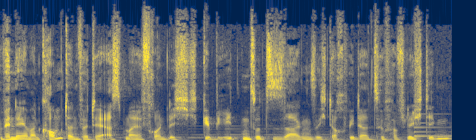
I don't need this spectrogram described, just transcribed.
Wenn da jemand kommt, dann wird er erstmal freundlich gebeten, sozusagen, sich doch wieder zu verflüchtigen.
